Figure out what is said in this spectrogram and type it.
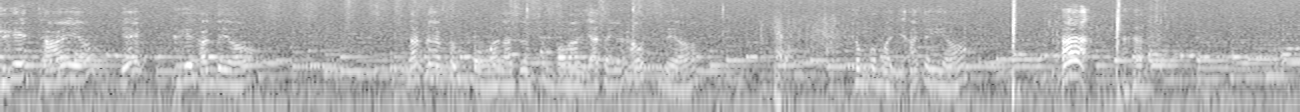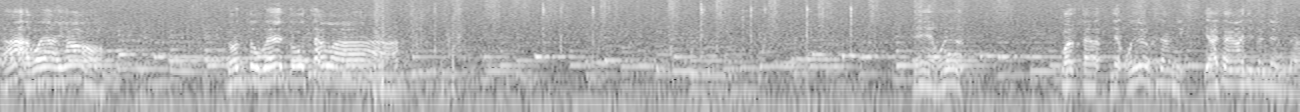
그게 다예요? 예? 그게 다인데요 나 그냥 평범한 아주 평범한 야생을 하고 싶은데요 평범한 야생이요 아! 아 뭐야 이거. 넌또 왜 또 잡아 네 오늘 뭐랄까 네 오늘 그냥 야생하시면 됩니다.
